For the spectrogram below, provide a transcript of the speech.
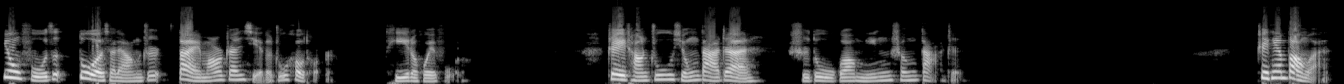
用斧子剁下两只带毛沾血的猪后腿，提着回府了。这场猪熊大战。使杜光名声大振。这天傍晚，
